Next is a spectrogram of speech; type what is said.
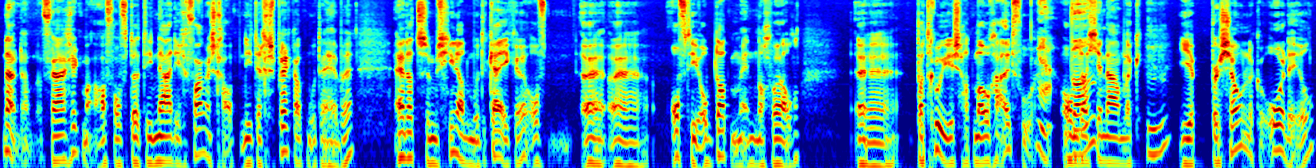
Nou, dan vraag ik me af of dat hij na die gevangenschap niet een gesprek had moeten hebben. En dat ze misschien hadden moeten kijken of, eh, eh, of hij op dat moment nog wel eh, patrouilles had mogen uitvoeren. Ja, Omdat want- je namelijk Mhm. je persoonlijke oordeel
